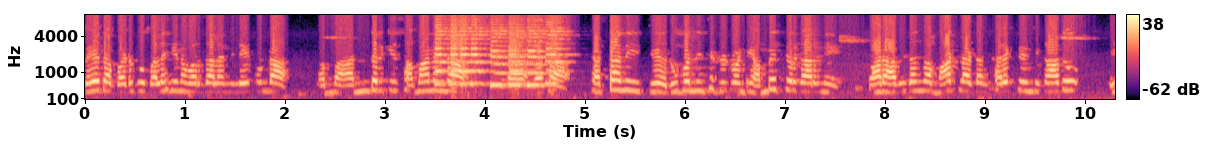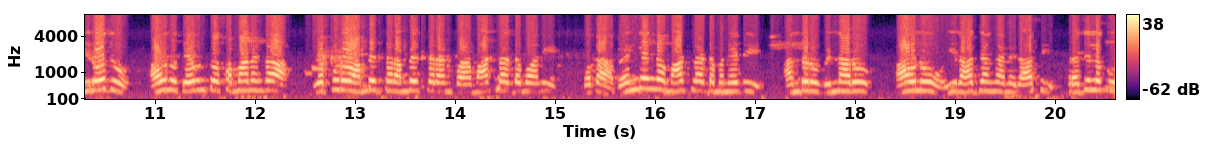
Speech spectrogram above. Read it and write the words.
పేద బడుగు బలహీన వర్గాలన్నీ లేకుండా అందరికీ సమానంగా ఒక చట్టాన్ని రూపొందించినటువంటి అంబేద్కర్ గారిని వారు ఆ విధంగా మాట్లాడడం కరెక్ట్ ఏంటి కాదు. ఈ రోజు అవును దేవునితో సమానంగా ఎప్పుడు అంబేద్కర్ అంబేద్కర్ అని మాట్లాడడము అని ఒక వ్యంగ్యంగా మాట్లాడడం అనేది అందరూ విన్నారు. అవును ఈ రాజ్యాంగాన్ని రాసి ప్రజలకు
